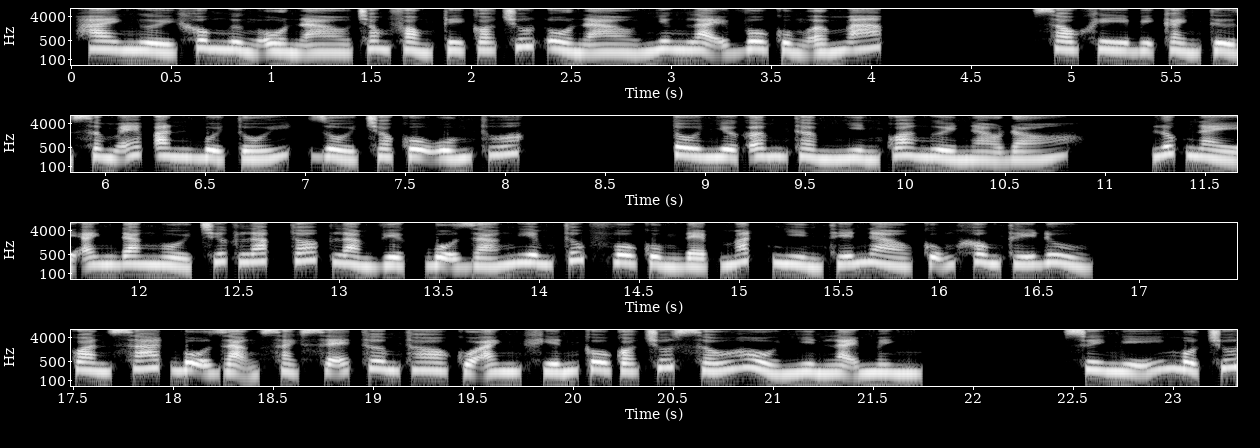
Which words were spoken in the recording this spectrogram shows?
Hai người không ngừng ồn ào trong phòng tuy có chút ồn ào nhưng lại vô cùng ấm áp. Sau khi bị cảnh tử xâm ép ăn buổi tối, rồi cho cô uống thuốc. Tô nhược âm thầm nhìn qua người nào đó. Lúc này anh đang ngồi trước laptop làm việc bộ dáng nghiêm túc vô cùng đẹp mắt nhìn thế nào cũng không thấy đủ. Quan sát bộ dạng sạch sẽ thơm tho của anh khiến cô có chút xấu hổ nhìn lại mình. Suy nghĩ một chút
